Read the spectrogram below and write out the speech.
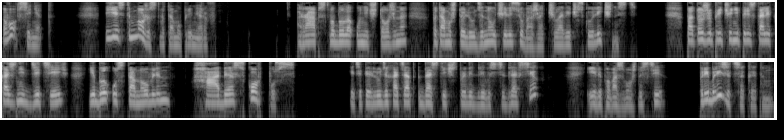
Вовсе нет. Есть множество тому примеров. Рабство было уничтожено, потому что люди научились уважать человеческую личность. По той же причине перестали казнить детей, и был установлен habeas corpus, и теперь люди хотят достичь справедливости для всех или, по возможности, приблизиться к этому.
